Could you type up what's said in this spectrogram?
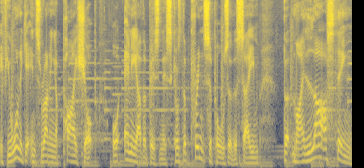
if you want to get into running a pie shop or any other business because the principles are the same. But my last thing,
